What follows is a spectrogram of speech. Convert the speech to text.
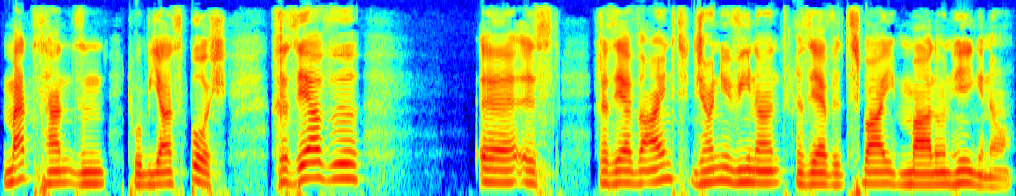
Mats Hansen, Tobias Busch. Reserve äh, ist Reserve 1 Johnny Wienand, Reserve 2 Marlon Hegener.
